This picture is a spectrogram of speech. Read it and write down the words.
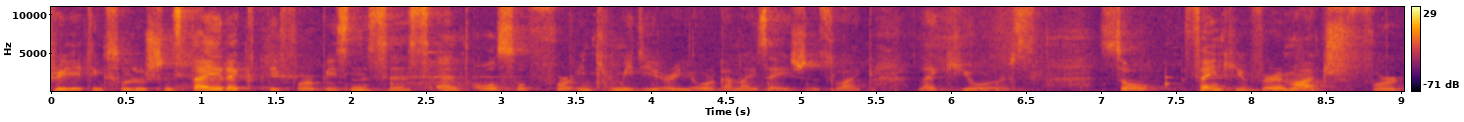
creating solutions directly for businesses and also for intermediary organizations like, like yours. So thank you very much for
